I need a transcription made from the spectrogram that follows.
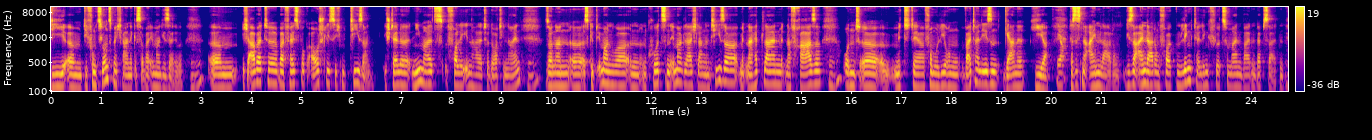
Die, ähm, die Funktionsmechanik ist aber immer dieselbe. Mhm. Ähm, ich arbeite bei Facebook ausschließlich mit Teasern. Ich stelle niemals volle Inhalte dort hinein, mhm. sondern äh, es gibt immer nur einen, einen, kurzen, immer gleich langen Teaser mit einer Headline, mit einer Phrase mhm. und äh, mit der Formulierung weiterlesen, gerne hier. Ja. Das ist eine Einladung. Dieser Einladung folgt ein Link. Der Link führt zu meinen beiden Webseiten, mhm.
